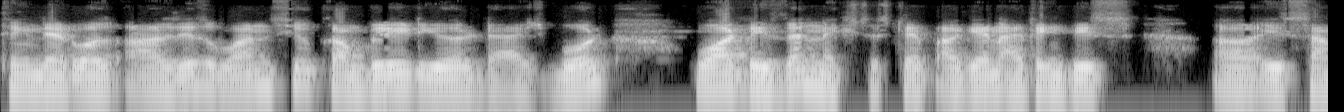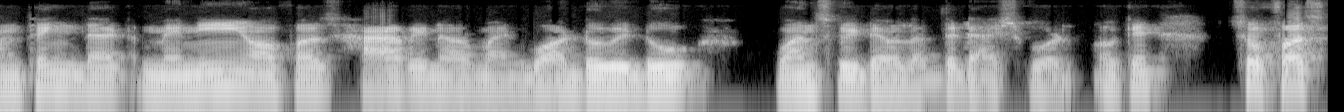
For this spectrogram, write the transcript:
thing that was asked is once you complete your dashboard, what is the next step? Again, I think this uh, is something that many of us have in our mind. What do we do once we develop the dashboard? Okay. So first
